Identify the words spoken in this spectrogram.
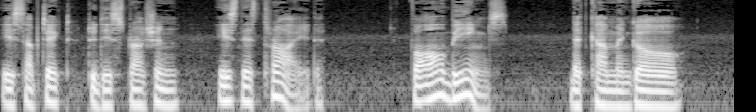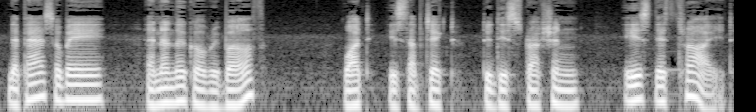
is subject to destruction is destroyed. For all beings that come and go, that pass away and undergo rebirth, what is subject to destruction is destroyed.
